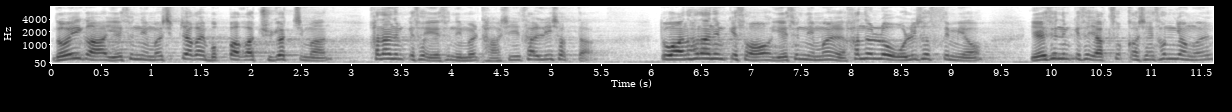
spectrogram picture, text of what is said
너희가 예수님을 십자가에 못 박아 죽였지만 하나님께서 예수님을 다시 살리셨다. 또한 하나님께서 예수님을 하늘로 올리셨으며 예수님께서 약속하신 성령을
